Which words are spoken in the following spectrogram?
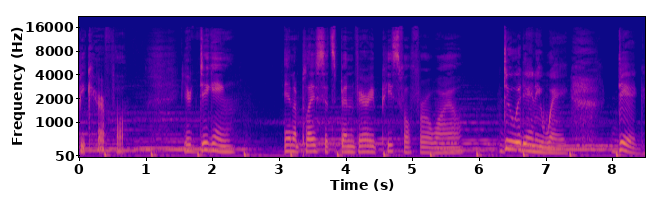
Be careful. You're digging in a place that's been very peaceful for a while. Do it anyway. Dig.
